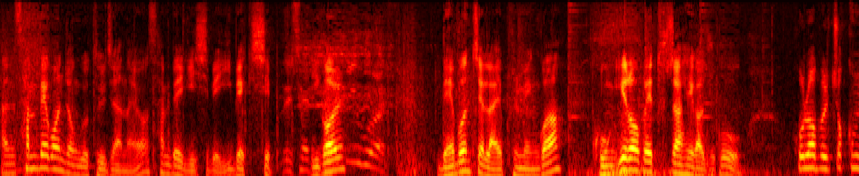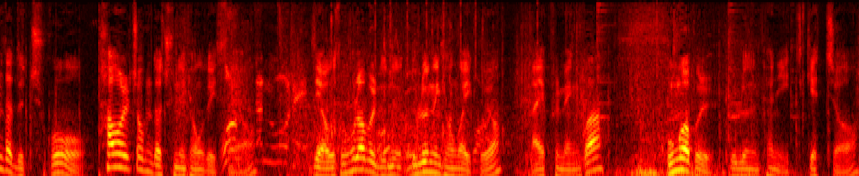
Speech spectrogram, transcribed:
한 300원 정도 들잖아요. 320에 210. 이걸 네 번째 라이플맨과 01업에 투자해가지고 홀업을 조금 더 늦추고 파워를 조금 더 주는 경우도 있어요. 이제 여기서 홀업을 누르, 누르 는 경우가 있고요. 라이플맨과 공업을 누르는 편이 있겠죠.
